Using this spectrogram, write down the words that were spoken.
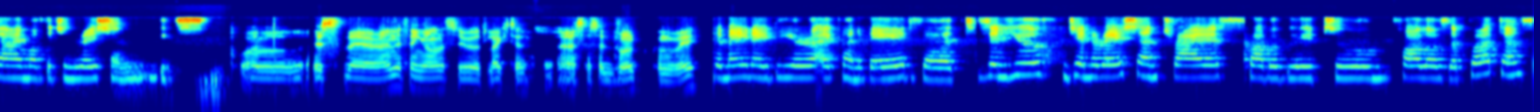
time of the generation X. Well, is there anything else you would like to, as I said before, convey? The main idea I conveyed is that the new generation tries probably to follow the patterns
